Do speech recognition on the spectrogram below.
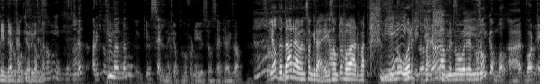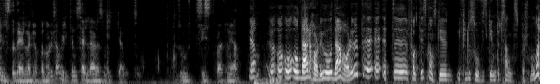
mindre enn 50 år gamle. Men er det ikke noe som er, men cellene i kroppen må fornyes jo selv til, ikke sant? Så Ja, det der er jo en sånn greie, ikke sant. Hva er det hvert er sjuende år? Hvert sjuende år eller noe hvor gammel er, var den eldste delen av kroppen nå, liksom? Hvilken celle er det som ikke er blitt som sist ble fornya? Ja, og, og, og der har du jo, der har du et, et, et, eh, faktisk ganske filosofisk interessant spørsmål, da.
